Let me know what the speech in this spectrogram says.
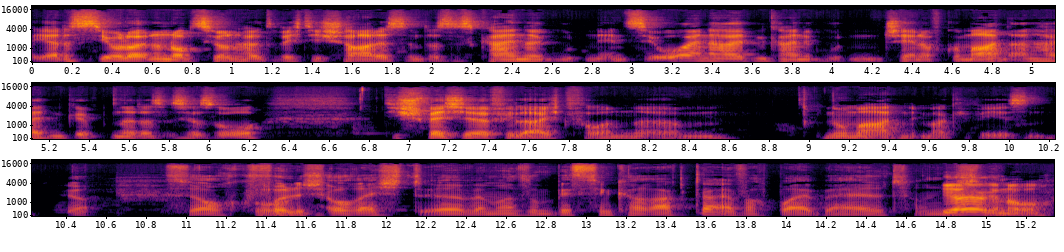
ja, dass die Leutnant-Optionen halt richtig schade sind, dass es keine guten NCO-Einheiten, keine guten Chain-of-Command-Einheiten gibt. Ne? Das ist ja so die Schwäche vielleicht von ähm, Nomaden immer gewesen. Ist ja auch Und- völlig auch recht, äh, wenn man so ein bisschen Charakter einfach beibehält. Und Ja, nicht ja, genau.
